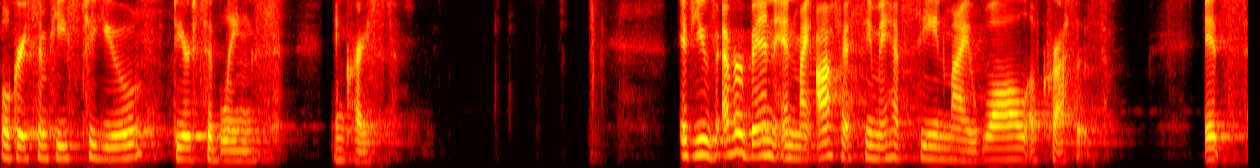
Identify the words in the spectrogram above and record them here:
Well, grace and peace to you, dear siblings in Christ. If you've ever been in my office, you may have seen my wall of crosses. It's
